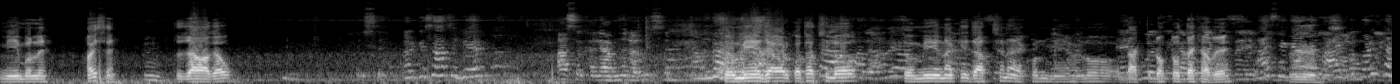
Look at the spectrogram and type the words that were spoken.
মেয়ে বলে হয়েছে? তো যাও আগাও। তো মেয়ে যাওয়ার কথা ছিল তো মেয়ে নাকি যাচ্ছে না এখন মেয়ে হলো ডাক্তার ডক্টর দেখাবে। পরীক্ষা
